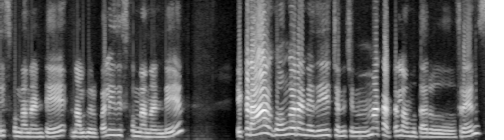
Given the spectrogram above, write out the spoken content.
తీసుకున్నానంటే నలభై రూపాయలకి తీసుకున్నానండి. ఇక్కడ గోంగూర అనేది చిన్న చిన్న కట్టలు అమ్ముతారు ఫ్రెండ్స్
